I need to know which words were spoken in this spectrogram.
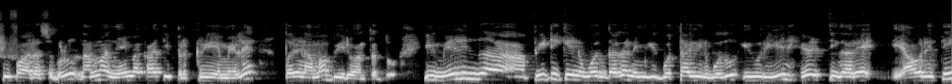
ಶಿಫಾರಸುಗಳು ನಮ್ಮ ನೇಮಕಾತಿ ಪ್ರಕ್ರಿಯೆ ಮೇಲೆ ಪರಿಣಾಮ ಬೀರುವಂತದ್ದು ಈ ಮೇಲಿಂದ ಪೀಠಿಕೆಯನ್ನು ಓದಿದಾಗ ನಿಮಗೆ ಗೊತ್ತಾಗಿರ್ಬೋದು ಇವರು ಏನ್ ಹೇಳ್ತಿದ್ದಾರೆ, ಯಾವ ರೀತಿ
